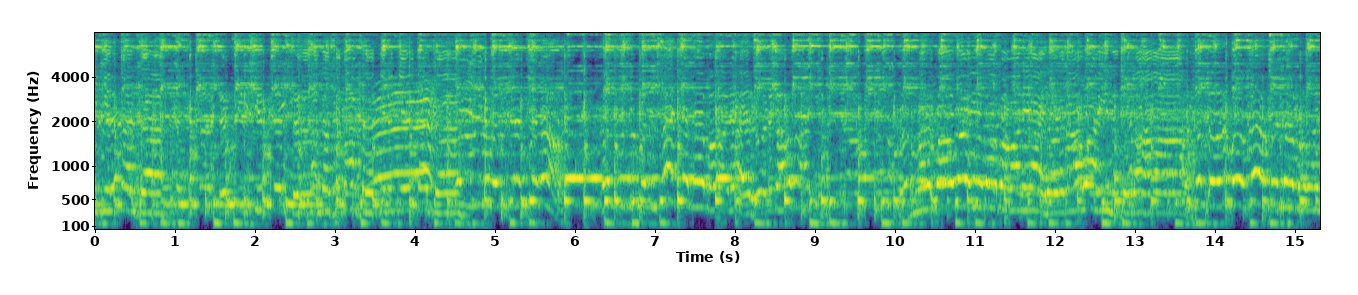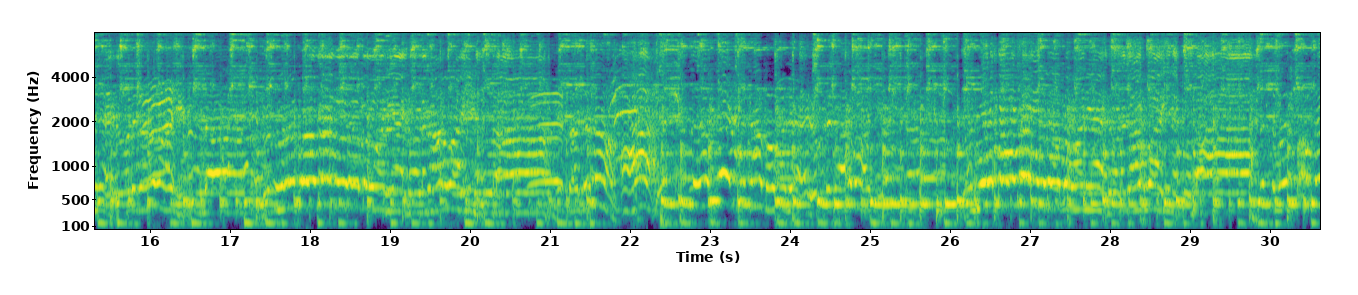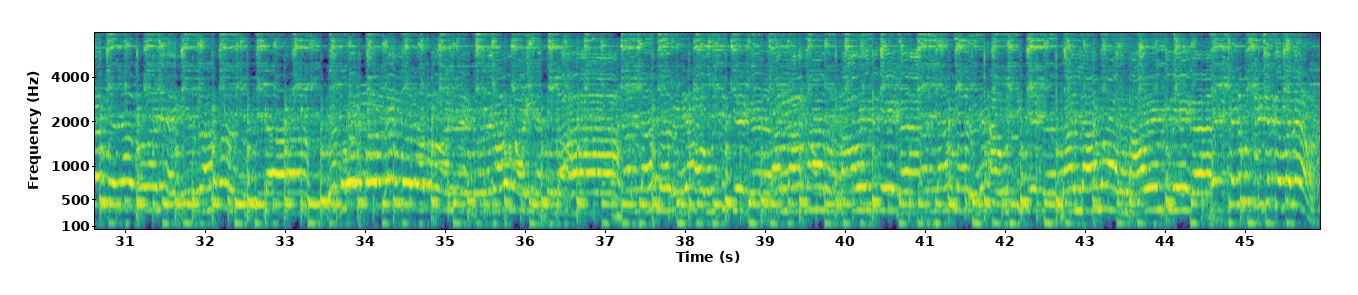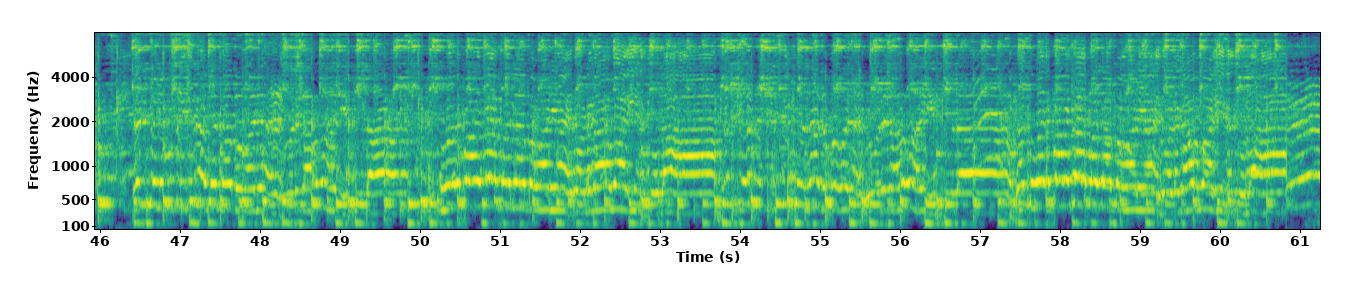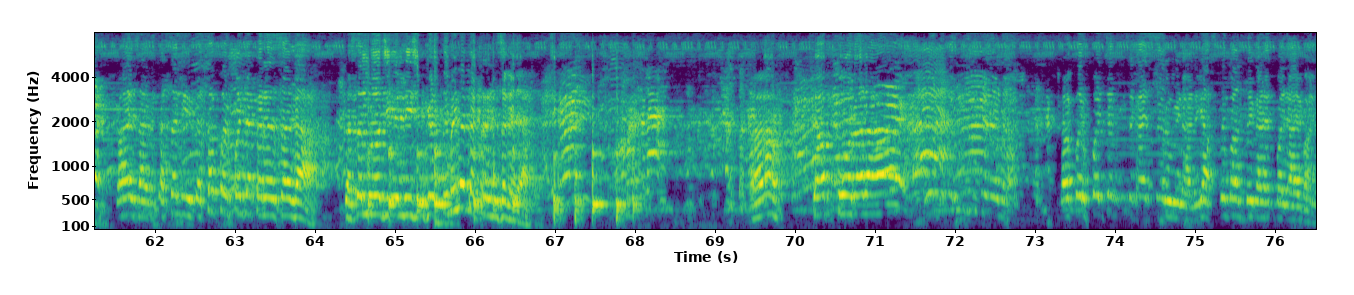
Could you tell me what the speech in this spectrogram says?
गाठ सांगा. कसं लॉज एलडीशी खेळते मी ना डॉक्टरांनी सगळ्या. त्या पोराला त्या परपंचाचं काय सर्व आणि जास्त बांधते गाड्यात माझ्या आई बाण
